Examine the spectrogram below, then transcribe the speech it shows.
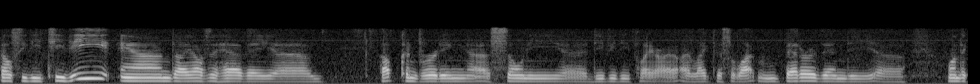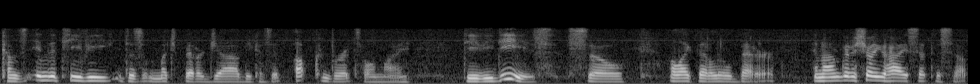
LCD TV and I also have a uh, up converting uh, Sony DVD uh, player. I, I, like this a lot better than the uh, one that comes in the TV. It does a much better job because it up converts all my DVDs. So I like that a little better. And I'm going to show you how I set this up.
